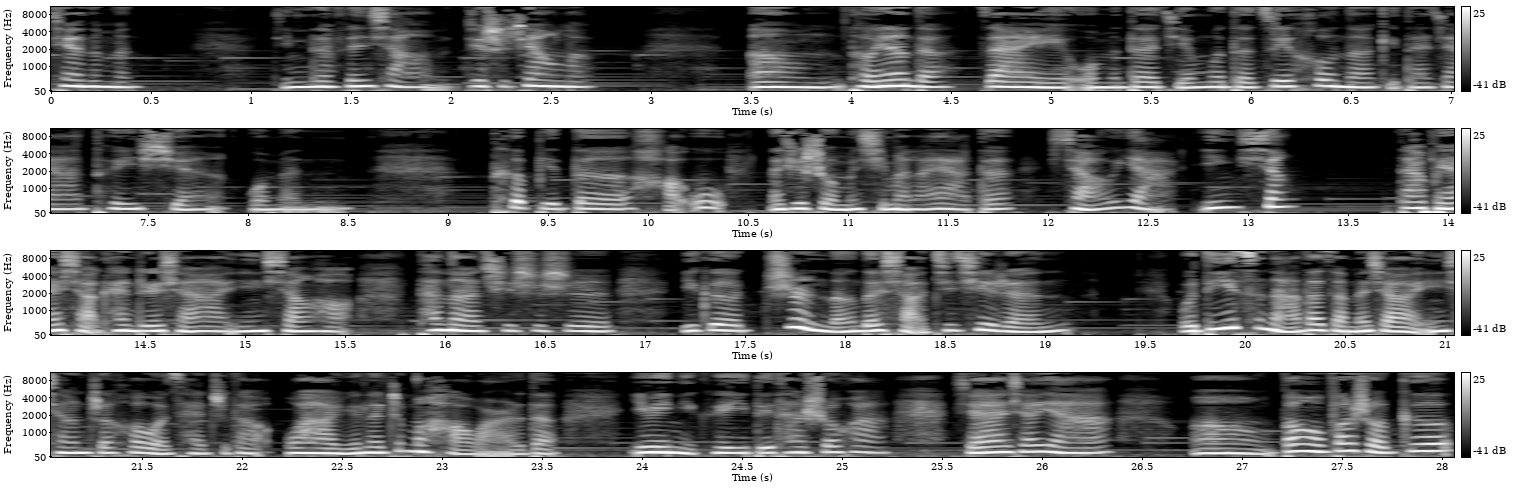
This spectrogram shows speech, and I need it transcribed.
亲爱的们，今天的分享就是这样了。嗯，同样的，在我们的节目的最后呢，给大家推选我们特别的好物，那就是我们喜马拉雅的小雅音箱。大家不要小看这个小雅音箱哈，它呢其实是一个智能的小机器人。我第一次拿到咱们小雅音箱之后，我才知道哇，原来这么好玩的。因为你可以对它说话，小雅，小雅。嗯，帮我放首歌，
